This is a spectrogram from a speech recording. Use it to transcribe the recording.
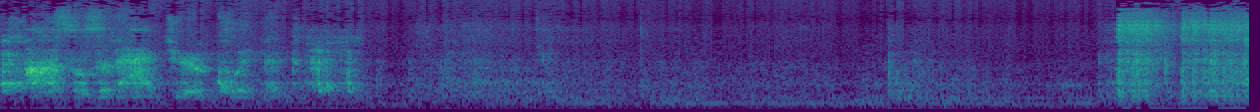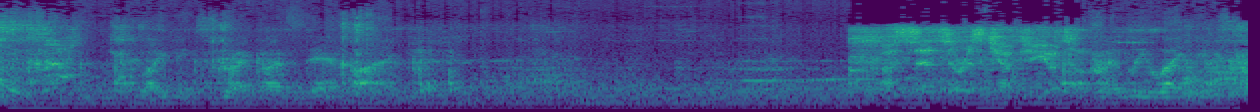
Hostiles have hacked your equipment. Lightning strike on standby. A sensor has capturing your top. Friendly lightning strike.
